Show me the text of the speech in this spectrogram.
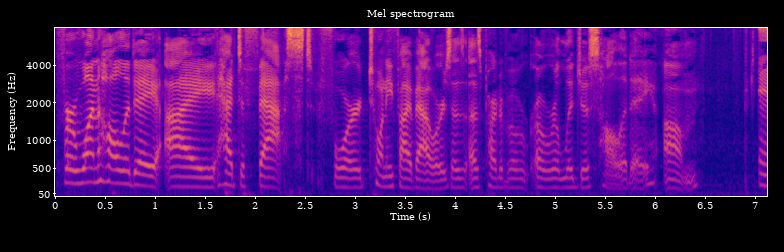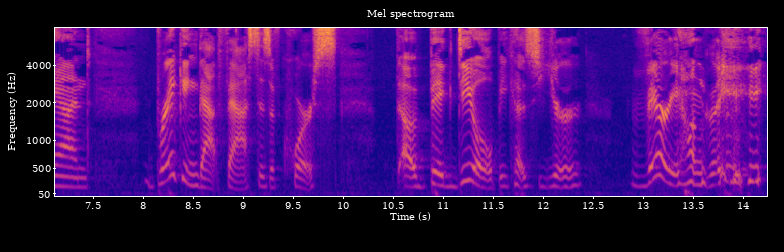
For one holiday, I had to fast for 25 hours as, as part of a, a religious holiday. Um, and breaking that fast is, of course, a big deal because you're very hungry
